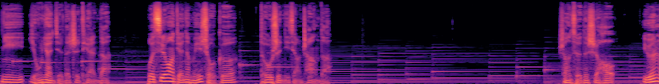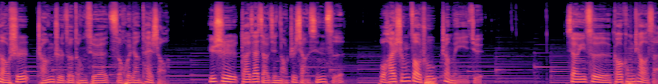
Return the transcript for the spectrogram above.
你永远觉得是甜的。我希望点的每首歌都是你想唱的。上学的时候。语文老师常指责同学词汇量太少，于是大家绞尽脑汁想新词。我还生造出这么一句：像一次高空跳伞，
